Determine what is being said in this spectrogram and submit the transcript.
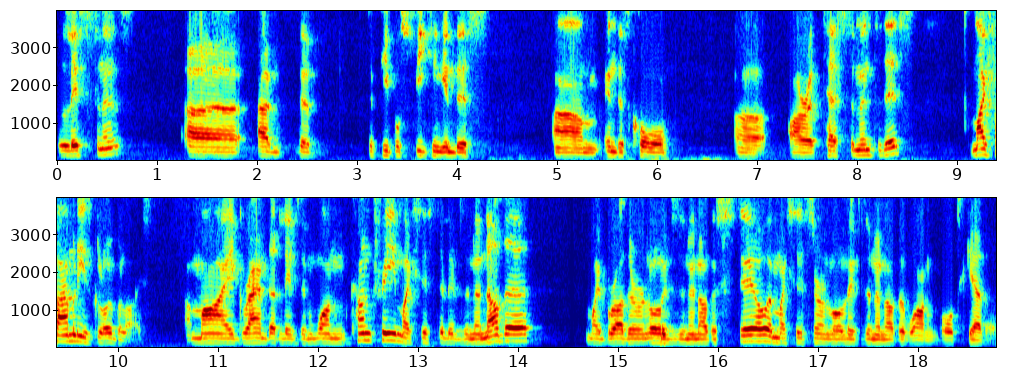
listeners uh, and the the people speaking in this um, in this call uh, are a testament to this. My family is globalized. My granddad lives in one country, my sister lives in another, my brother in law lives in another still, and my sister in law lives in another one altogether.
